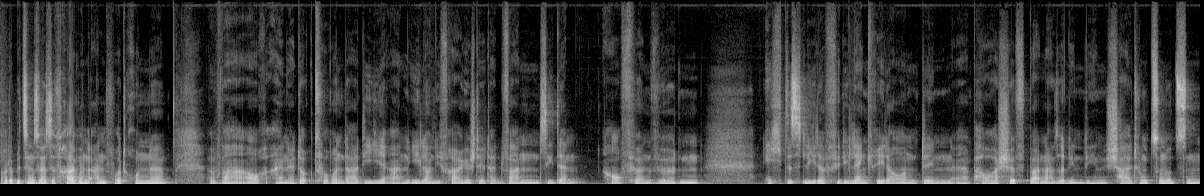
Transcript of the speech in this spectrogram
oder beziehungsweise Frage- und Antwortrunde war auch eine Doktorin da, die an Elon die Frage gestellt hat, wann sie denn aufhören würden, echtes Leder für die Lenkräder und den äh, Power-Shift-Button, also den, den Schaltung zu nutzen.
